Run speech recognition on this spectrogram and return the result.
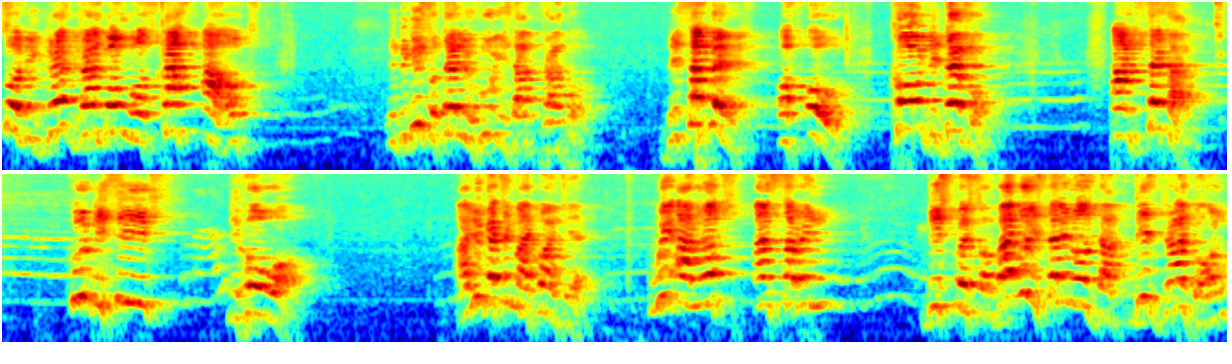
So the great dragon was cast out. He begins to tell you who is that dragon. The serpent of old, called the devil and Satan, who deceives the whole world. Are you getting my point here? We are not answering this question. Bible is telling us that this dragon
